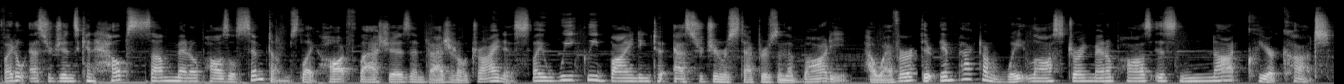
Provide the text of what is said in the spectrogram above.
Phytoestrogens can help some menopausal symptoms like hot flashes and vaginal dryness by weakly binding to estrogen receptors in the body. However, their impact on weight loss during menopause is not clear cut.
